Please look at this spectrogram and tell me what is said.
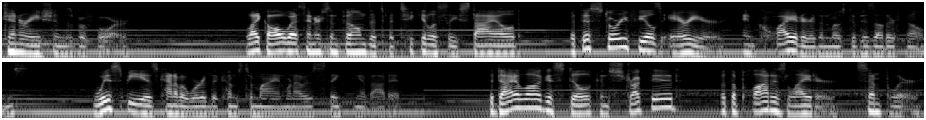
generations before. Like all Wes Anderson films, it's meticulously styled, but this story feels airier and quieter than most of his other films. Wispy is kind of a word that comes to mind when I was thinking about it. The dialogue is still constructed but the plot is lighter, simpler,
